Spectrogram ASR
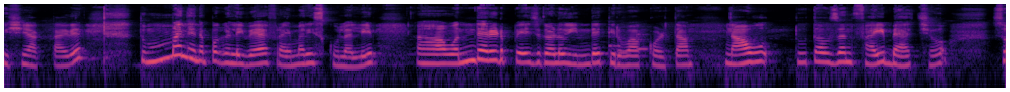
ಖುಷಿ ಆಗ್ತಾ ಇದೆ. ತುಂಬ ನೆನಪುಗಳಿವೆ ಪ್ರೈಮರಿ ಸ್ಕೂಲಲ್ಲಿ ಒಂದೆರಡು ಪೇಜ್ಗಳು ಹಿಂದೆ ತಿರುವಾಕೊಳ್ತಾ ನಾವು two thousand five batch so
